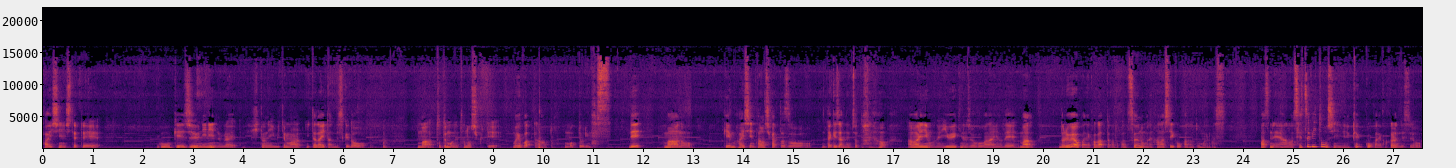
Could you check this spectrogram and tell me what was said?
配信してて合計12人のぐらい人に見てもらいただいたんですけどまあとてもね楽しくて、まあ、良かったなと思っております。でまああのゲーム配信楽しかったぞだけじゃねちょっとあのあまりにもね有益な情報がないのでまあどれぐらいお金かかったかとかそういうのもね話していこうかなと思います。まずねあの設備投資にね結構お金かかるんですよ。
